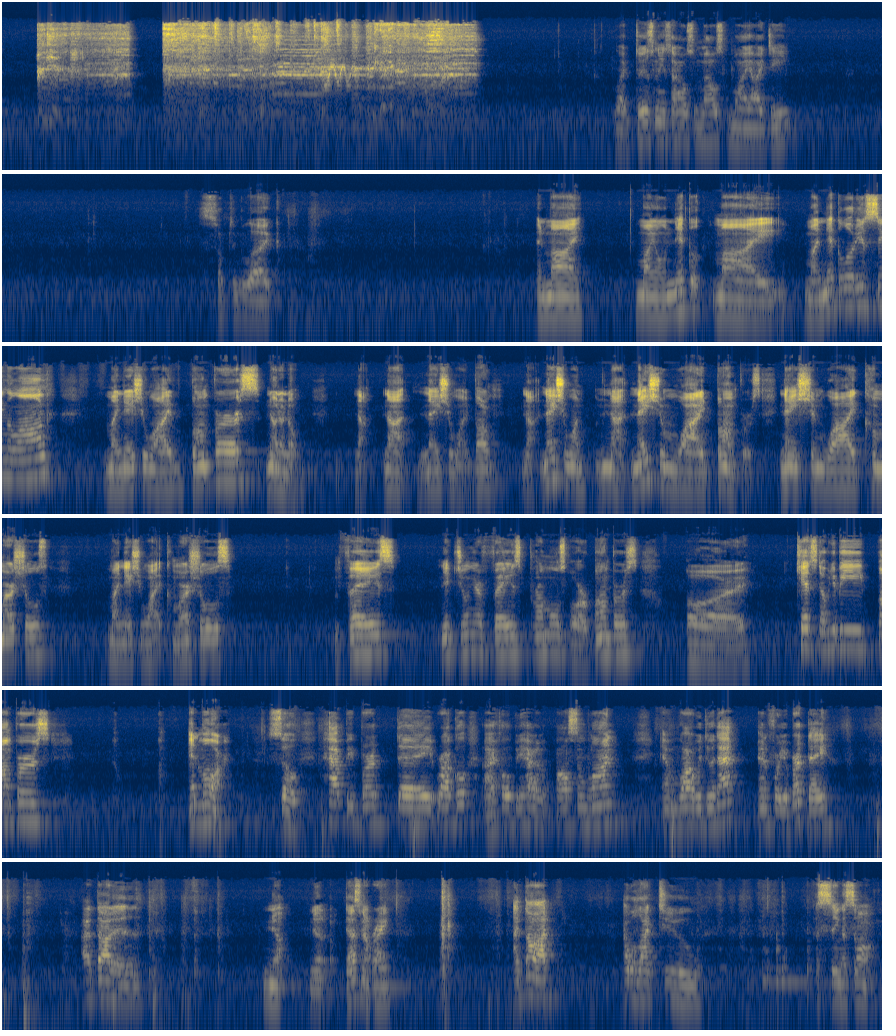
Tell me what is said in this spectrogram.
Like Disney's House Mouse, my ID. Something like. And my my own nickel my my Nickelodeon sing along my nationwide bumpers. No, no, no, no, not nationwide bump. Not nationwide, not nationwide bumpers. Nationwide commercials. My nationwide commercials. Phase, Nick Jr. Face promos or bumpers, or Kids WB bumpers, and more. So happy birthday, Rocco. I hope you had an awesome one. And while we do that, and for your birthday, I thought it is no, no, no, that's not right. I thought I would like to sing a song.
